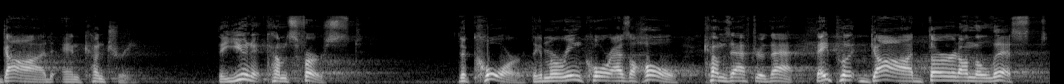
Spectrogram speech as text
God, and country. The unit comes first. The Corps, the Marine Corps as a whole, comes after that. They put God third on the list,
